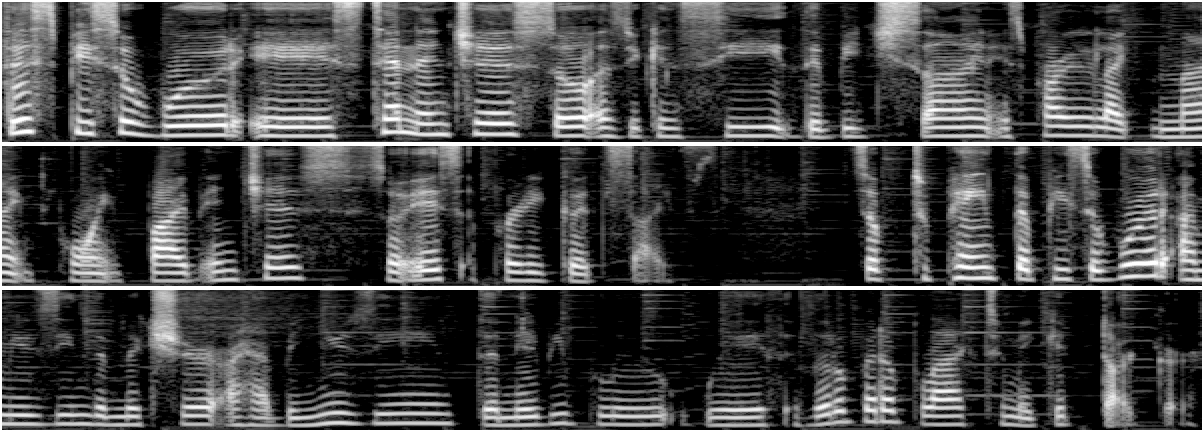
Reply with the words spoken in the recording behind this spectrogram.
This piece of wood is 10 inches, so as you can see, the beach sign is probably like 9.5 inches, so it's a pretty good size. So to paint the piece of wood, I'm using the mixture I have been using, the navy blue with a little bit of black to make it darker.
